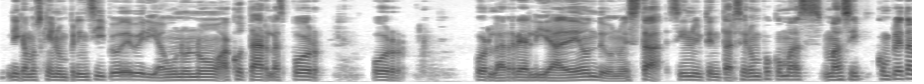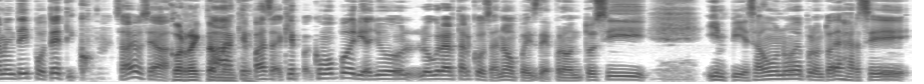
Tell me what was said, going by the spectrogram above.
digamos que en un principio debería uno no acotarlas por, por, por la realidad de donde uno está, sino intentar ser un poco más, más completamente hipotético, ¿sabes? O sea, Ah, Correctamente. ¿qué pasa? ¿Qué ¿Cómo podría yo lograr tal cosa? No, pues de pronto si empieza uno de pronto a dejarse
